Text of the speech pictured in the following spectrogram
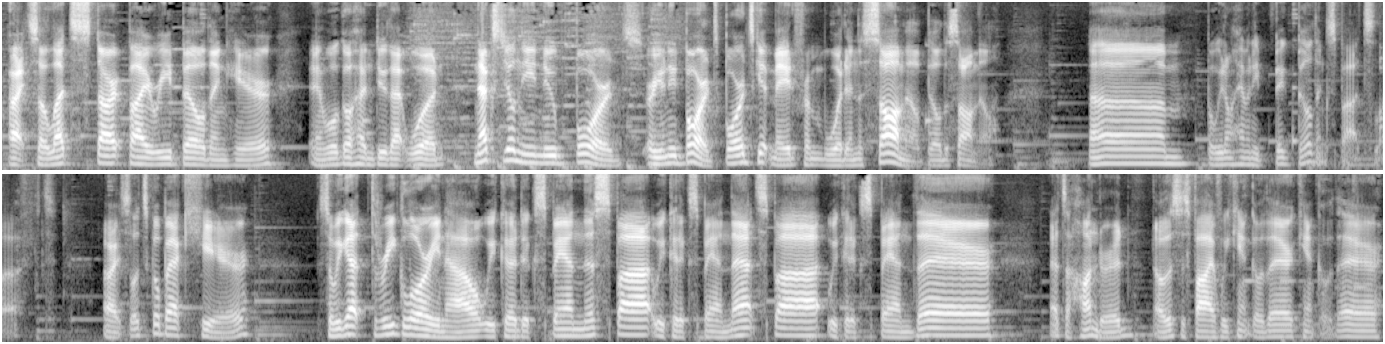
All right, so let's start by rebuilding here. and we'll go ahead and do that wood. Next, you'll need new boards, or you need boards. Boards get made from wood in the sawmill. Build a sawmill. Um, but we don't have any big building spots left. All right, so let's go back here. So we got three glory now. We could expand this spot. We could expand that spot. We could expand there. That's a hundred. Oh, this is five. We can't go there. Can't go there.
